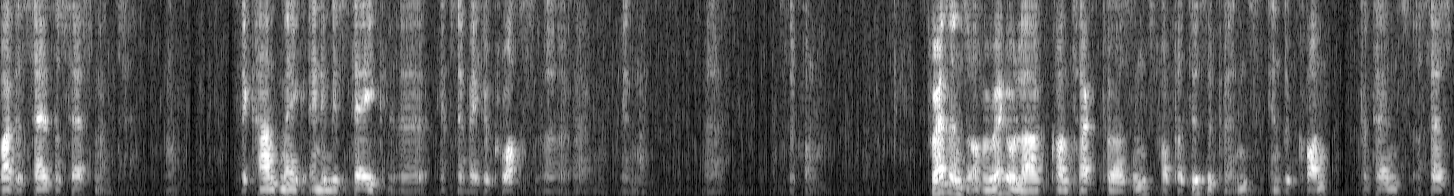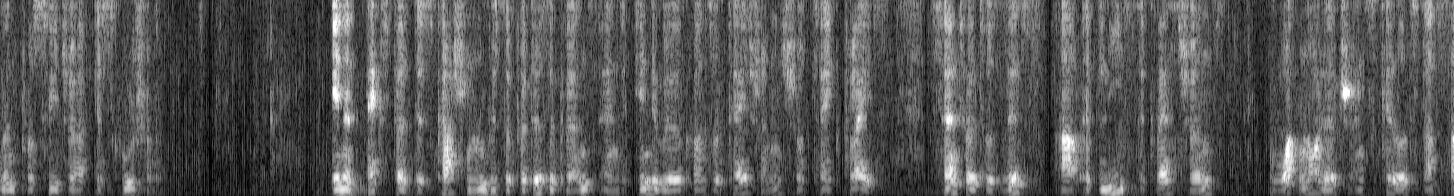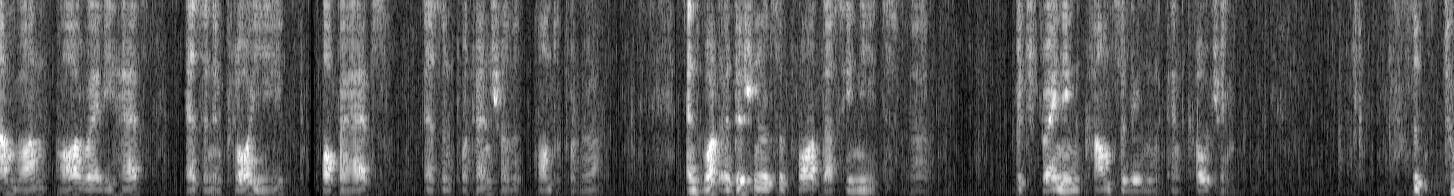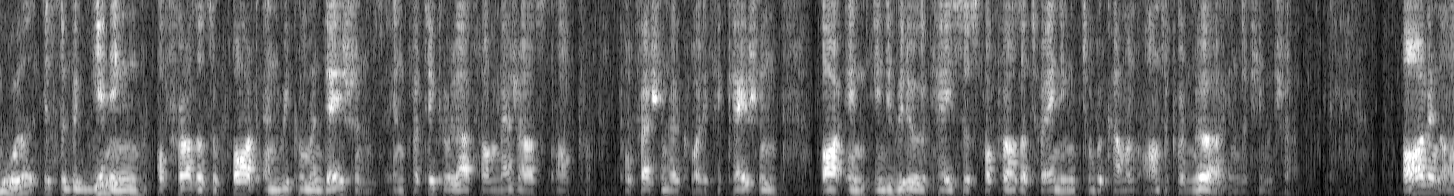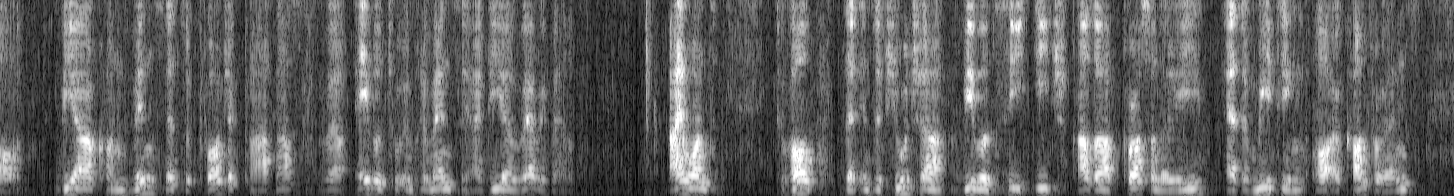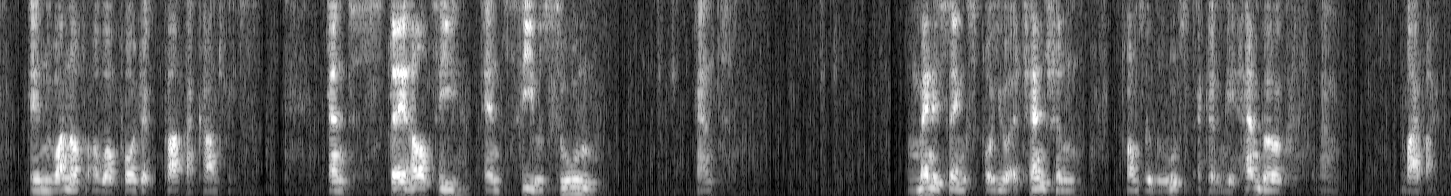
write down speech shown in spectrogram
but a self-assessment. They can't make any mistake uh, if they make a cross uh, uh in uh, the column. Presence of a regular contact persons for participants in the competence assessment procedure is crucial. In an expert discussion with the participants and individual consultation should take place Central to this are at least the questions what knowledge and skills does someone already have as an employee or perhaps as a potential entrepreneur? And what additional support does he need? Uh, which training, counseling, and coaching? The tool is the beginning of further support and recommendations, in particular for measures of professional qualification or in individual cases for further training to become an entrepreneur in the. All in all, we are convinced that the project partners were able to implement the idea very well. I want to hope that in the future we will see each other personally at a meeting or a conference in one of our project partner countries. And stay healthy and see you soon and Many thanks for your attention from the Berufsakademie Hamburg. Um, bye bye.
